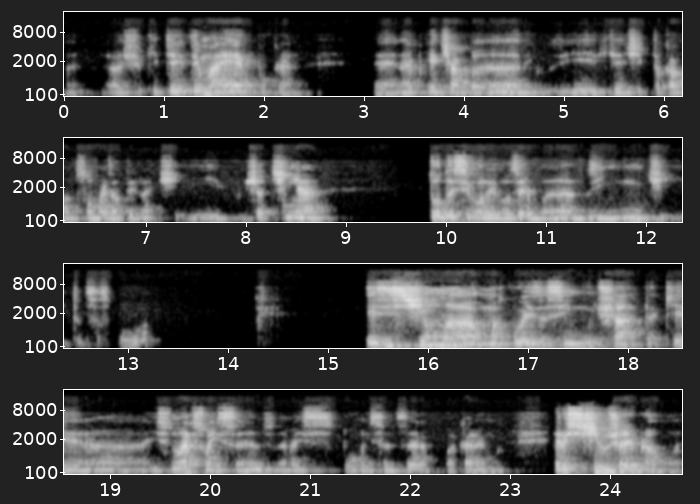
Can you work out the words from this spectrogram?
Né? Eu acho que tem, tem uma época, é, na época que a gente tinha banda, inclusive, que a gente tocava um som mais alternativo, já tinha todo esse rolê Los Hermanos e indie, todas essas porra existia uma, uma coisa assim muito chata, que era. Isso não era só em Santos, né? Mas, porra, em Santos era pra caramba. Era o estilo Charlie Brown, né?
